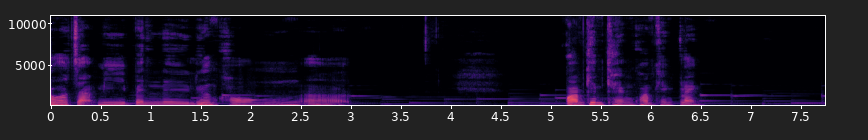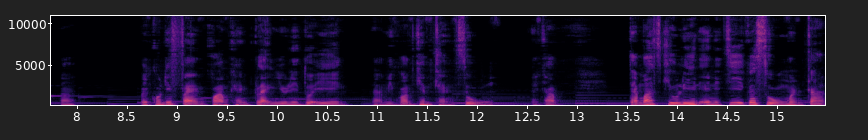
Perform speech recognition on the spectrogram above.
ก็จะมีเป็นในเรื่องของอความเข้มแข็งความแข็งแกร่ง เป็นคนที่แฝงความแข็งแกร่งอยู่ในตัวเองนะมีความเข้มแข็งสูงนะครับแต่ masculine energy ก็สูงเหมือนกัน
